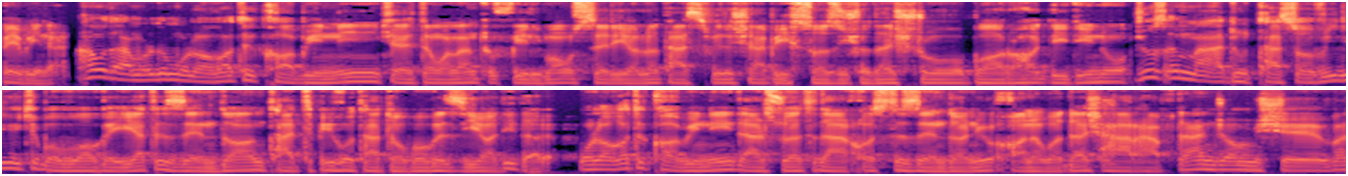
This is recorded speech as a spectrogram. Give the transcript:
ببینن. اما در مورد ملاقات کابینی که احتمالا تو فیلم ها و سریال ها تصویر شبیه سازی شدهش رو بارها دیدین و جزء معدود تصاویریه که با واقعیت زندان تطبیق و تطابق زیادی داره. ملاقات کابینی در صورت درخواست زندانی و خانوادهش هر هفته انجام میشه و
